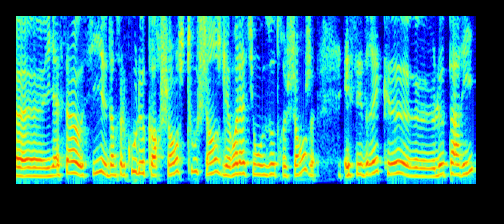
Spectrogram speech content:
euh, il y a ça aussi, d'un seul coup, le corps change, tout change, les relations aux autres changent. Et c'est vrai que euh, le pari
